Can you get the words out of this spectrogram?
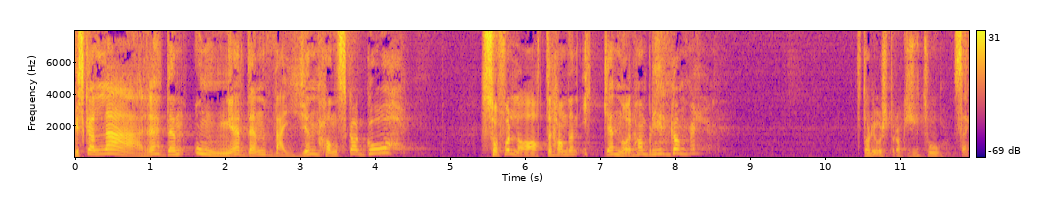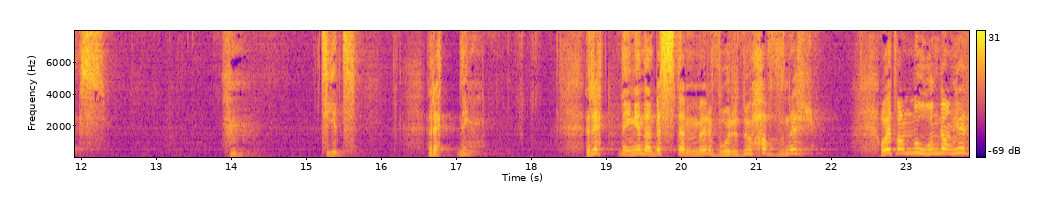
vi skal lære den unge den veien han skal gå. Så forlater han den ikke når han blir gammel. står det i ordspråket 22, 6. Hm. Tid. Retning. Retningen den bestemmer hvor du havner. Og vet du hva? Noen ganger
